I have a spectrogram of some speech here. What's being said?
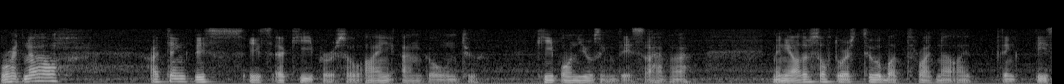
right now I think this is a keeper, so I am going to keep on using this. I have uh, many other softwares too, but right now I think this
